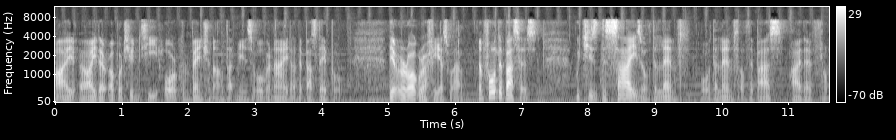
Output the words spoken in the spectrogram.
either opportunity or conventional, that means overnight at the bus depot, the orography as well. And for the buses, which is the size of the length or the length of the bus, either from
